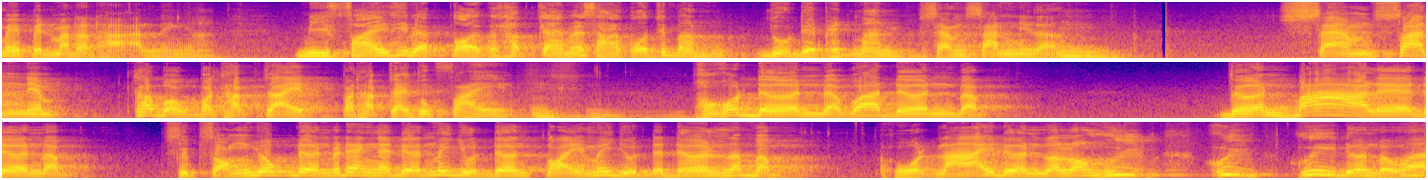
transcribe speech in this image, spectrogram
ไม่เป็นมาตรฐานอะไรเงี้ย มีไฟท์ที่แบบต่อยประทับใจไหมสากลที่มันดูเด็ดเผ็ดมัน แซมสันนี่เหรออแซมสันเนี่ย ถ้าบอกประทับใจประทับใจทุกไฟท์เพราะเขาเดินแบบว่าเดินแบบ เดินบ้าเลยเดินแบบสิบสองยกเดินไม่ได้ไงเดินไม่หยุดเดินต่อยไม่หยุดเดินแล้วแบบโหดร้ายเดินแล้วร้องเฮ้ยเฮ้ยเฮ้ยเดินแบบว่า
